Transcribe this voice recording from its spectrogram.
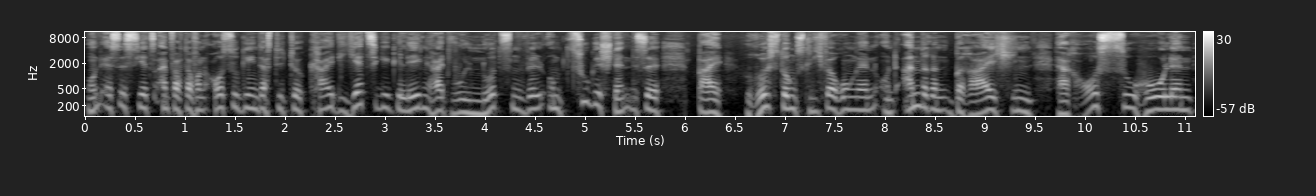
Und es ist jetzt einfach davon auszugehen, dass die Türkei die jetzige Gelegenheit wohl nutzen will, um Zugeständnisse bei Rüstungslieferungen und anderen Bereichen herauszuholen,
